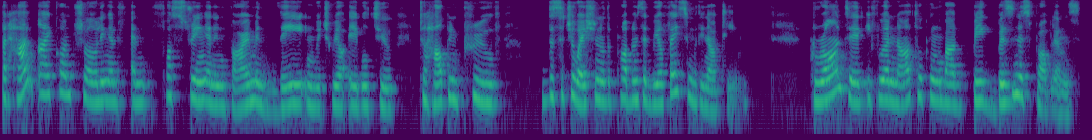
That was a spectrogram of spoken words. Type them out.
but how am I controlling and, and fostering an environment there in which we are able to, to help improve the situation or the problems that we are facing within our team? Granted, if we are now talking about big business problems,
